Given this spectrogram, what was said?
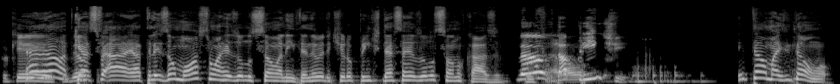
Porque, é, não, porque a, a, a, televisão mostra uma resolução ali, entendeu? Ele tirou print dessa resolução, no caso. Não, dá print. Então, mas então,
